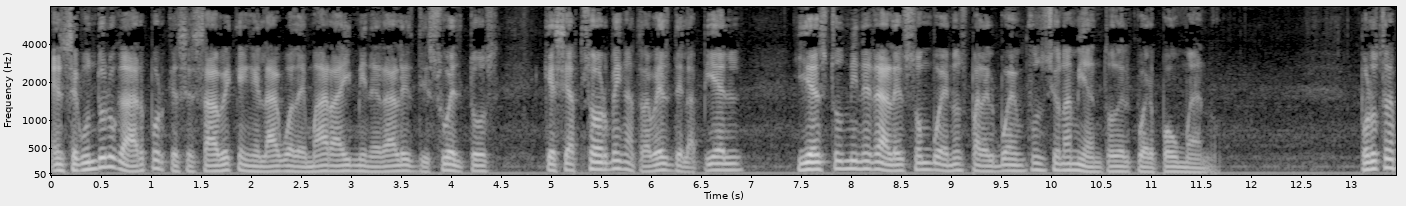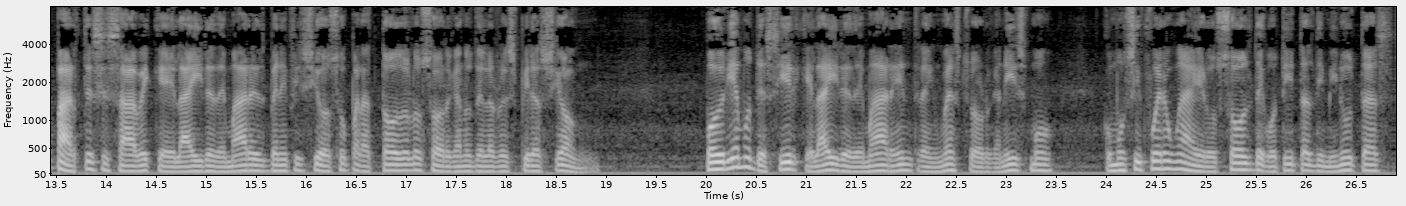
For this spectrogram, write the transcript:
En segundo lugar, porque se sabe que en el agua de mar hay minerales disueltos que se absorben a través de la piel y estos minerales son buenos para el buen funcionamiento del cuerpo humano. Por otra parte, se sabe que el aire de mar es beneficioso para todos los órganos de la respiración. Podríamos decir que el aire de mar entra en nuestro organismo como si fuera un aerosol de gotitas diminutas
